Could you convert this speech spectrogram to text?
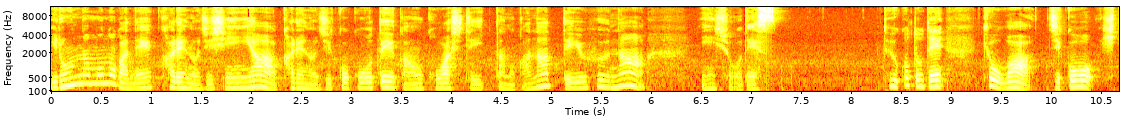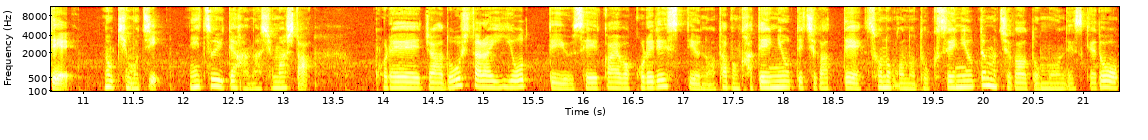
いろんなものがね彼の自信や彼の自己肯定感を壊していったのかなっていう風な印象です。ということで今日は自己否定の気持ちについて話しました。これじゃあどうしたらいいよっていう正解はこれですっていうのは多分家庭によって違ってその子の特性によっても違うと思うんですけど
